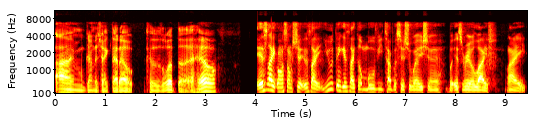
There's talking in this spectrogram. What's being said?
I'm gonna check that out. Cause what the hell? It's like on some shit. It's like you think it's like a movie type of situation, but it's real life. Like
